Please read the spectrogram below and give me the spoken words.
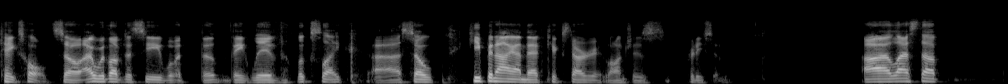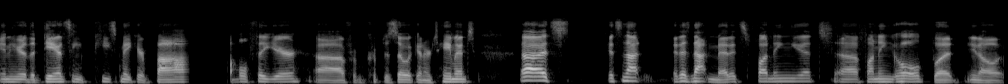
takes hold. So I would love to see what the They Live looks like. Uh, so keep an eye on that Kickstarter. It launches pretty soon. Uh, last up in here, the dancing peacemaker bobble figure uh, from Cryptozoic Entertainment. Uh, it's it's not it has not met its funding yet, uh, funding goal, but you know,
